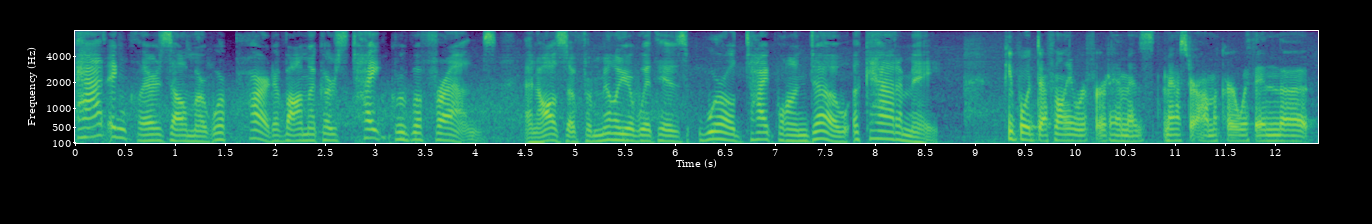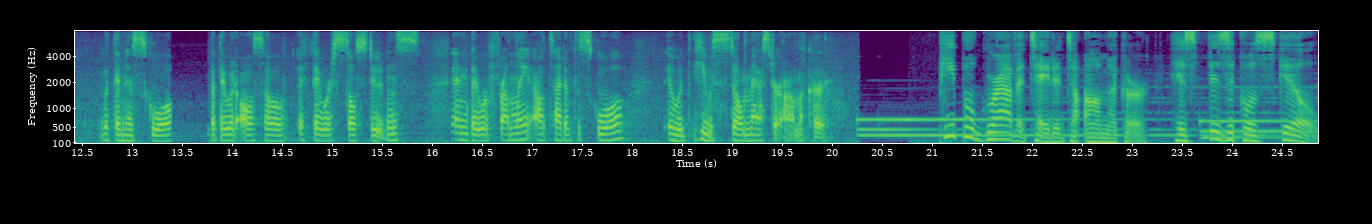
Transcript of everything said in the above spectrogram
Pat and Claire Zelmer were part of Amaker's tight group of friends and also familiar with his World Taekwondo Academy. People would definitely refer to him as Master Amaker within the within his school, but they would also, if they were still students and they were friendly outside of the school, it would he was still Master Amaker. People gravitated to Amaker, his physical skill,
